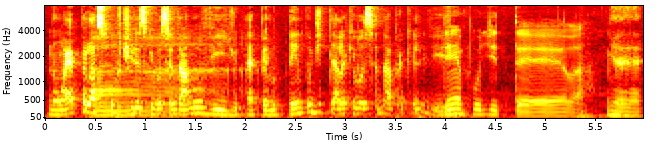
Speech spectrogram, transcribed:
Não é pelas ah. curtidas que você dá no vídeo, é pelo tempo de tela que você dá para aquele vídeo. Tempo de tela. É.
